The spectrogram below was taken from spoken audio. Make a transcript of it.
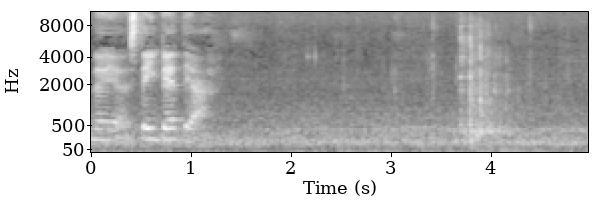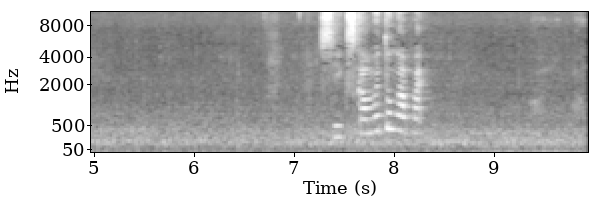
Udah ya, stay dead ya. Six, kamu itu ngapain? Oh no,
